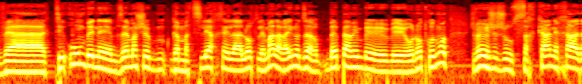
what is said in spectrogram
והתיאום ביניהם, זה מה שגם מצליח אה, לעלות למעלה, ראינו את זה הרבה פעמים בעונות קודמות, שלפעמים יש איזשהו שחקן אחד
